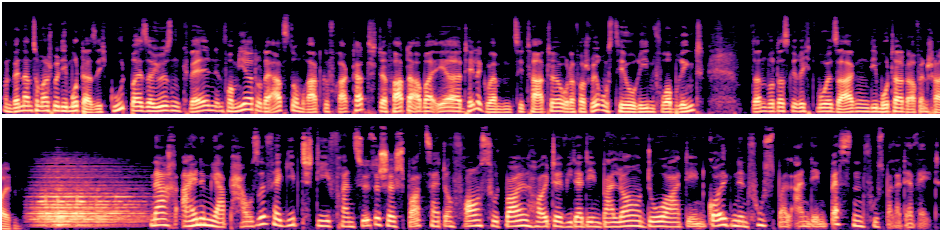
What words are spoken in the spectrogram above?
Und wenn dann zum Beispiel die Mutter sich gut bei seriösen Quellen informiert oder Ärzte um Rat gefragt hat, der Vater aber eher Telegram-Zitate oder Verschwörungstheorien vorbringt, dann wird das Gericht wohl sagen, die Mutter darf entscheiden. Nach einem Jahr Pause vergibt die französische Sportzeitung France Football heute wieder den Ballon d'Or, den goldenen Fußball an den besten Fußballer der Welt.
